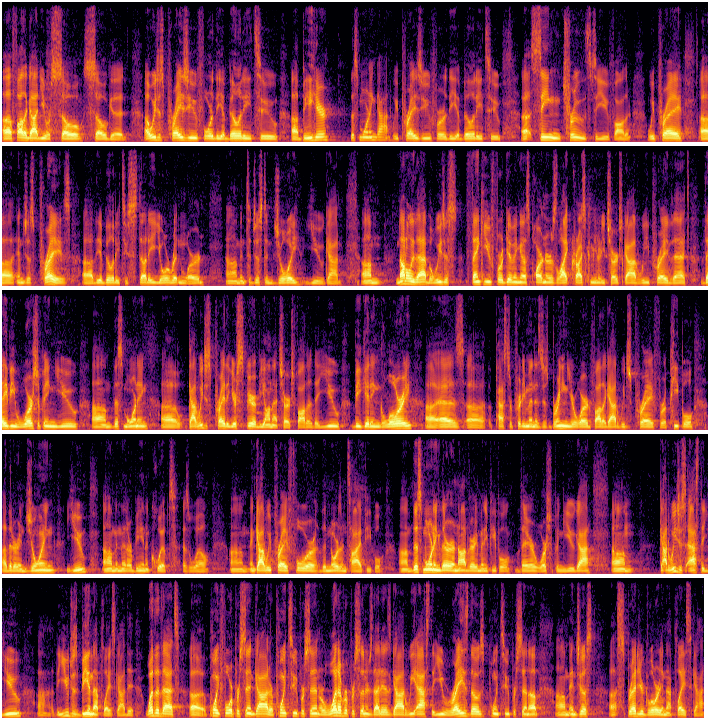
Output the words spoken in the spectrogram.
Uh, Father God, you are so, so good. Uh, we just praise you for the ability to uh, be here this morning, God. We praise you for the ability to uh, sing truths to you, Father. We pray uh, and just praise uh, the ability to study your written word um, and to just enjoy you, God. Um, not only that, but we just thank you for giving us partners like Christ Community Church, God. We pray that they be worshiping you um, this morning. Uh, God, we just pray that your spirit be on that church, Father, that you be getting glory uh, as uh, Pastor Prettyman is just bringing your word, Father God. We just pray for a people uh, that are enjoying you um, and that are being equipped as well. Um, and God, we pray for the Northern Thai people. Um, this morning, there are not very many people there worshiping you, God. Um, God, we just ask that you uh, that you just be in that place, God. That whether that's uh, 0.4%, God, or 0.2%, or whatever percentage that is, God, we ask that you raise those 0.2% up um, and just uh, spread your glory in that place, God.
